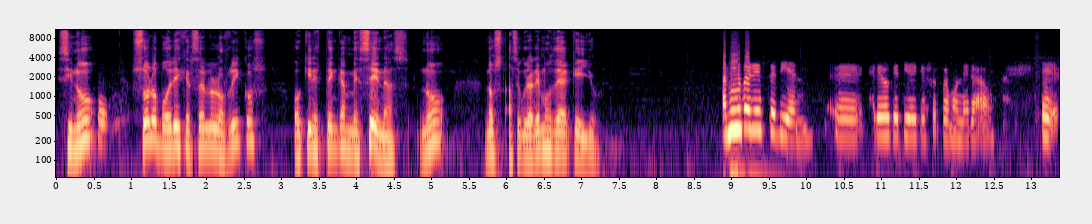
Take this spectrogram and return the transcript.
Si no, solo podría ejercerlo los ricos o quienes tengan mecenas, no nos aseguraremos de aquello. A mí me parece bien, eh, creo que tiene que ser remunerado. Eh,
